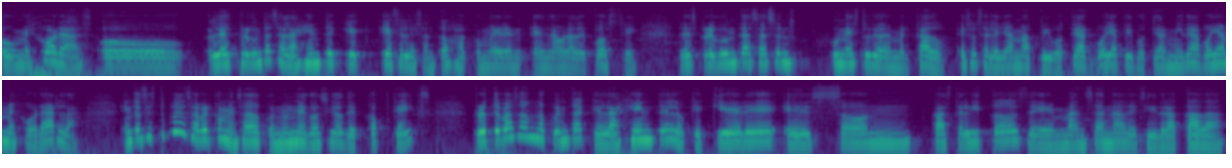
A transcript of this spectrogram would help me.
o mejoras? ¿O les preguntas a la gente qué, qué se les antoja comer en, en, la hora del postre. Les preguntas, hacen un estudio de mercado. Eso se le llama pivotear. Voy a pivotear mi idea, voy a mejorarla. Entonces tú puedes haber comenzado con un negocio de cupcakes, pero te vas dando cuenta que la gente lo que quiere es son pastelitos de manzana deshidratada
